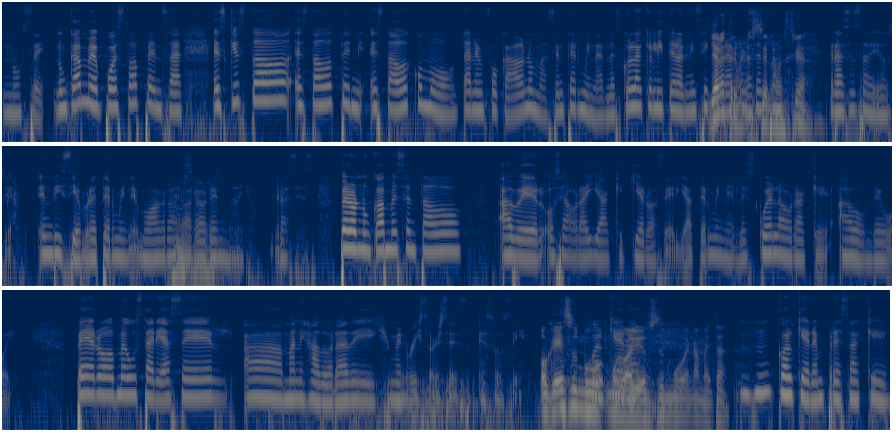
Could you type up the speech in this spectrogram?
no sé. Nunca me he puesto a pensar. Es que he estado, he estado, teni- he estado como tan enfocado nomás en terminar la escuela que literal ni ¿Ya siquiera la me he terminaste la maestría? Gracias a Dios, ya. En diciembre terminé, me voy a graduar ahora en mayo. Gracias. Pero nunca me he sentado a ver, o sea, ahora ya qué quiero hacer. Ya terminé la escuela, ahora qué, a dónde voy. Pero me gustaría ser ah, manejadora de Human Resources, eso sí. Ok, eso es muy, muy Cualquiera. eso es muy buena meta. Cualquier empresa que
